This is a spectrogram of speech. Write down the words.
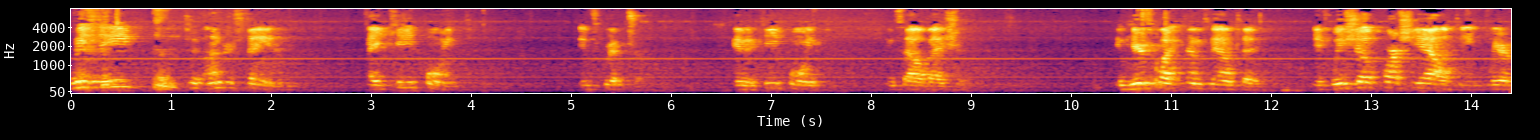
We need to understand a key point in Scripture and a key point in salvation. And here's what it comes down to. If we show partiality, we are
